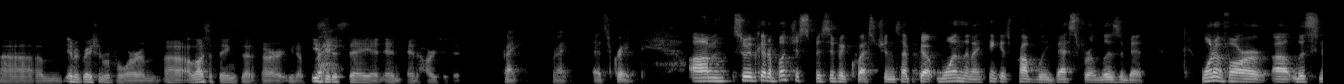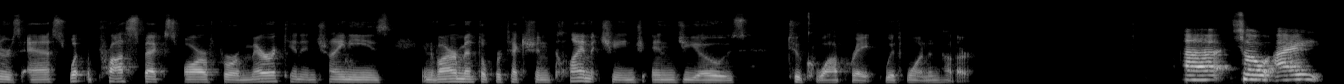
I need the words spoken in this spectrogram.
um, immigration reform, uh, lots of things that are you know easy right. to say and, and, and hard to do. Right, right. That's great. Um, so we've got a bunch of specific questions. I've got one that I think is probably best for Elizabeth. One of our uh, listeners asked what the prospects are for American and Chinese environmental protection, climate change NGOs to cooperate with one another? Uh, so I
